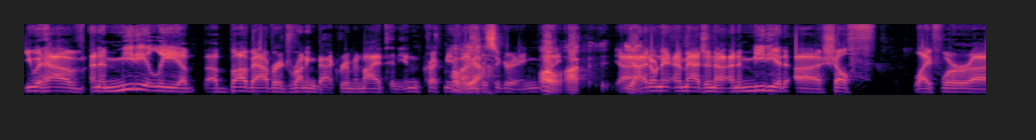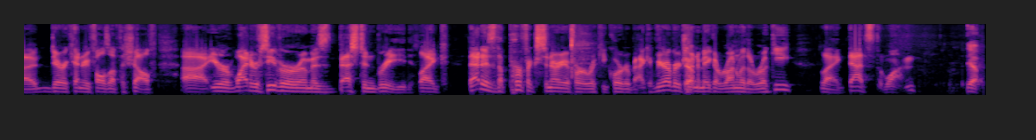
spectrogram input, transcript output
You would have an immediately above average running back room, in my opinion. Correct me if oh, I'm yeah. disagreeing. Oh, like, uh, yeah. I don't imagine a, an immediate uh, shelf life where uh, Derrick Henry falls off the shelf. Uh, your wide receiver room is best in breed. Like that is the perfect scenario for a rookie quarterback. If you're ever trying yep. to make a run with a rookie, like that's the one. Yep.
